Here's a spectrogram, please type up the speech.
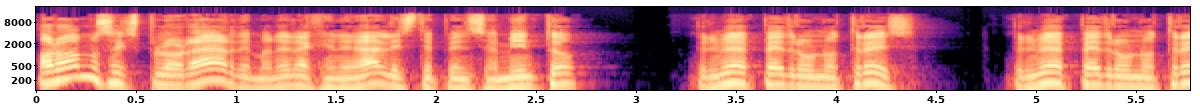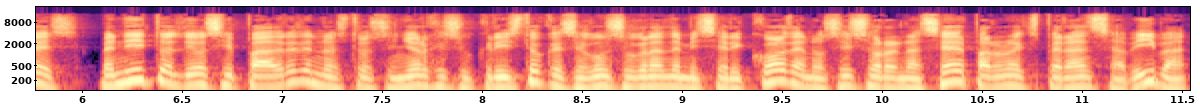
Ahora vamos a explorar de manera general este pensamiento. 1 Pedro 1.3. 1 Pedro 1.3. Bendito el Dios y Padre de nuestro Señor Jesucristo, que según su grande misericordia nos hizo renacer para una esperanza viva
